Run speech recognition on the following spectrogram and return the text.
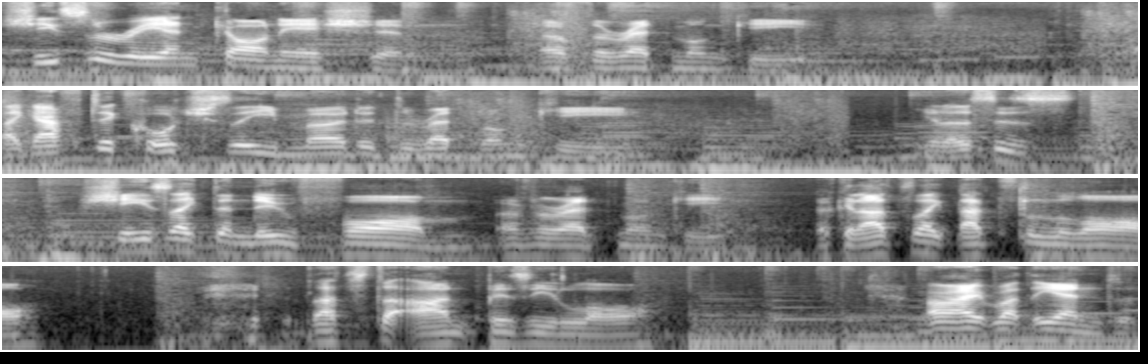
She's the reincarnation of the red monkey. Like after Coach Lee murdered the red monkey, you know, this is she's like the new form of a red monkey. Okay, that's like that's the law. that's the Aunt Busy law. Alright, we're at the end.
